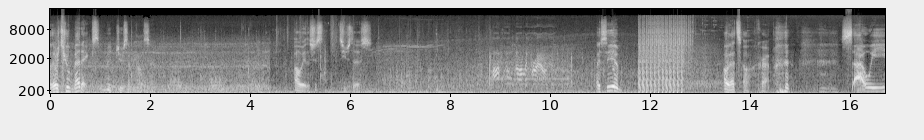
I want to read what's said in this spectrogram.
Oh, there are two medics. I'm gonna do something else then. Oh wait, let's just let's use this. Hostiles on the ground. I see him. Oh, that's oh crap. Sowie.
